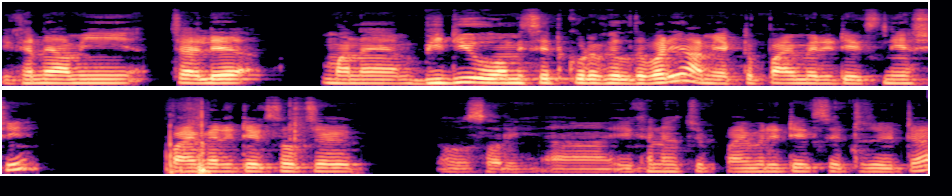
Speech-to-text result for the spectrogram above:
এখানে আমি চাইলে মানে ভিডিও আমি সেট করে ফেলতে পারি। আমি একটা প্রাইমারি টেক্সট নিয়ে আসি। প্রাইমারি টেক্সট হচ্ছে, ও সরি এখানে হচ্ছে প্রাইমারি টেক্সট এটা এটা,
